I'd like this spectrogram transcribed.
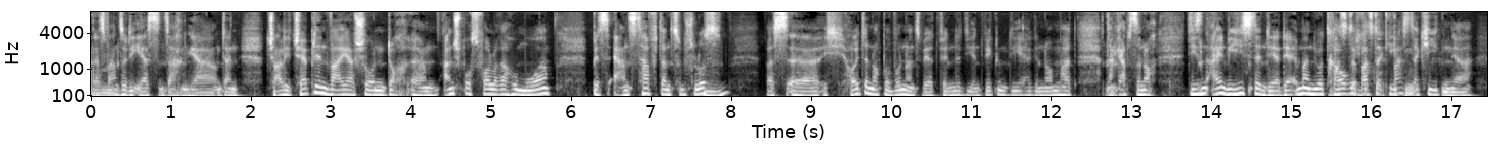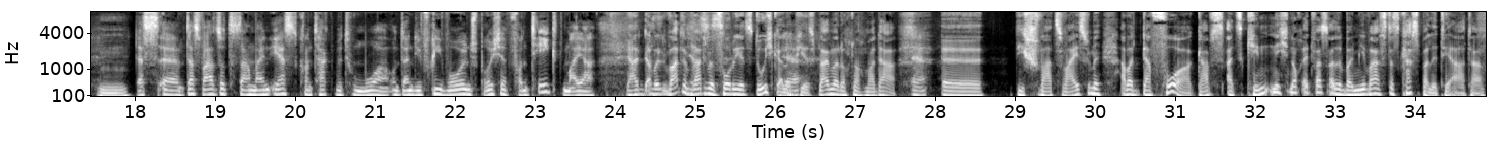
Das waren so die ersten Sachen, ja. Und dann Charlie Chaplin war ja schon doch ähm, anspruchsvollerer Humor, bis ernsthaft dann zum Schluss. Was äh, ich heute noch bewundernswert finde, die Entwicklung, die er genommen hat. Und dann gab's da noch diesen einen, wie hieß denn der, der immer nur traurig Buster- Buster Keaton. Buster Keaton, ja. Das, äh, das war sozusagen mein Erstkontakt mit Humor. Und dann die frivolen Sprüche von Tegtmeier. Ja, aber warte, warte, bevor du jetzt durchgaloppierst, bleiben wir doch noch mal da. Äh, die Schwarz-Weiß-Filme. Aber davor gab es als Kind nicht noch etwas? Also bei mir war es das Kasperle-Theater.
